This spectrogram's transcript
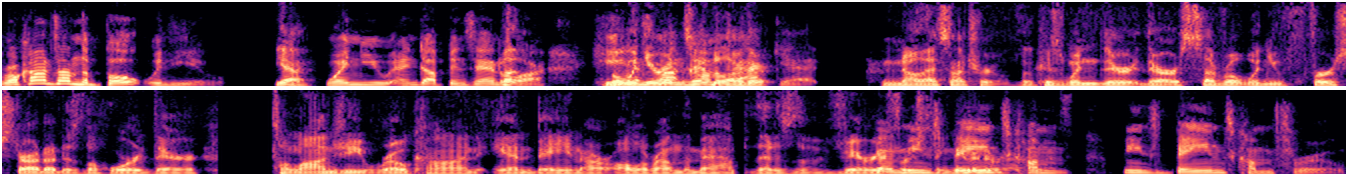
Rokhan's on the boat with you Yeah, when you end up in Zandalar. he but when you're in not come Zandalar, back yet. No, that's not true. Because when there there are several when you first start out as the Horde there, Talanji, Rokhan, and Baine are all around the map. That is the very That first means thing you Baine's interact come with. means Baine's come through.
